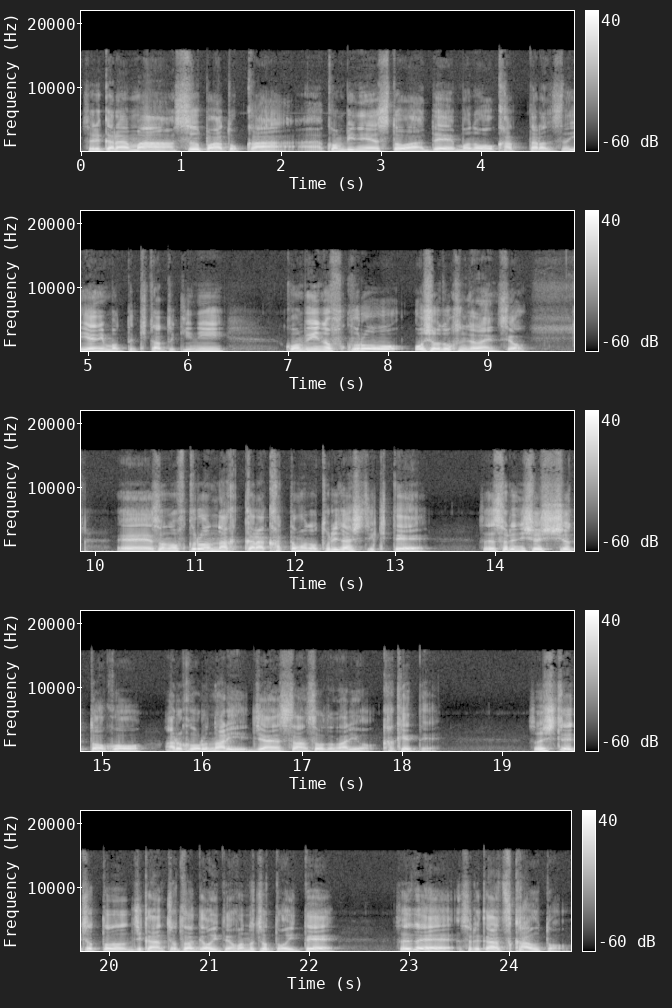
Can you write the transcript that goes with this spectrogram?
それからまあスーパーとかコンビニエンスストアで物を買ったらですね家に持ってきた時にコンビニの袋を消毒するんじゃないんですよ。えー、その袋の中から買ったものを取り出してきてそれそれにシュッシュッとこうアルコールなりジャイアン酸ソーダなりをかけてそしてちょっと時間ちょっとだけ置いてほんのちょっと置いてそれでそれから使うと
